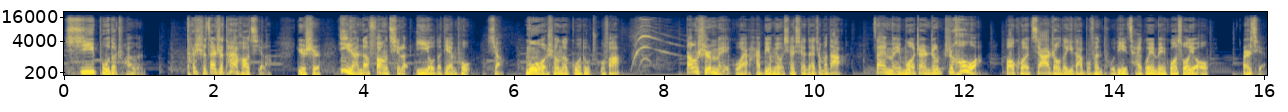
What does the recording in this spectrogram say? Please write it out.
西部的传闻，他实在是太好奇了，于是毅然的放弃了已有的店铺，向陌生的国度出发。当时美国呀还并没有像现在这么大，在美墨战争之后啊，包括加州的一大部分土地才归美国所有，而且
